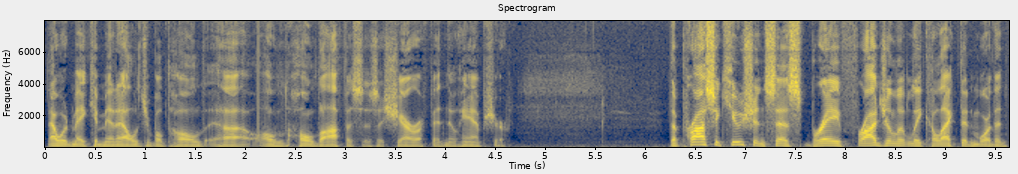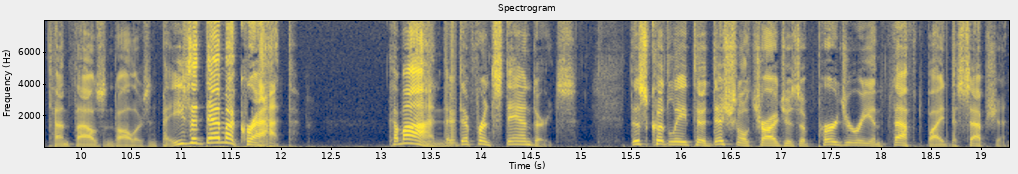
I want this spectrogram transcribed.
That would make him ineligible to hold, uh, hold office as a sheriff in New Hampshire. The prosecution says Brave fraudulently collected more than $10,000 in pay. He's a Democrat! Come on, they're different standards. This could lead to additional charges of perjury and theft by deception.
